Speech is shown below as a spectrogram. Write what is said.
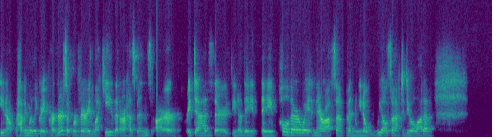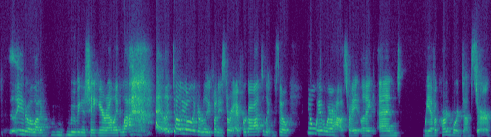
you know having really great partners like we're very lucky that our husbands are great dads. They're you know they they pull their weight and they're awesome. And you know we also have to do a lot of you know a lot of moving and shaking around. Like i'll tell you like a really funny story. I forgot to like so you know we have a warehouse right? Like and we have a cardboard dumpster.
